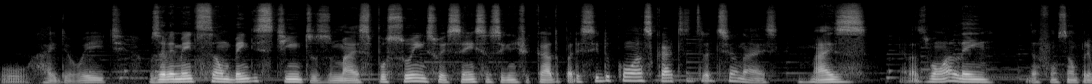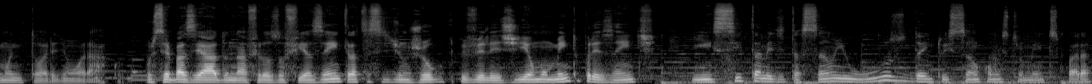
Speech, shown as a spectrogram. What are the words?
o Rider-Waite. Os elementos são bem distintos, mas possuem em sua essência um significado parecido com as cartas tradicionais, mas elas vão além da função premonitória de um oráculo. Por ser baseado na filosofia Zen, trata-se de um jogo que privilegia o momento presente e incita a meditação e o uso da intuição como instrumentos para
